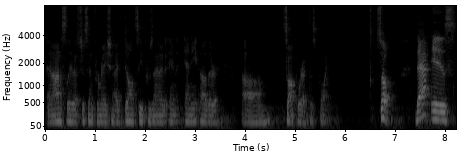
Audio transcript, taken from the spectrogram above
And honestly, that's just information I don't see presented in any other um, software at this point. So that is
